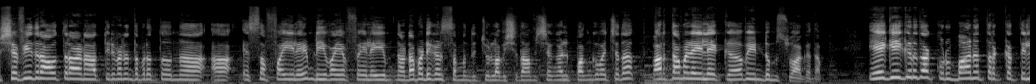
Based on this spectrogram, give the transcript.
ഷഫീദ് റാവുത്തറാണ് തിരുവനന്തപുരത്ത് നിന്ന് എസ് എഫ് ഐയിലെയും ഡിവൈഎഫ്ഐയിലെയും നടപടികൾ സംബന്ധിച്ചുള്ള വിശദാംശങ്ങൾ പങ്കുവച്ചത് വാർത്താമഴയിലേക്ക് വീണ്ടും സ്വാഗതം. ഏകീകൃത കുർബാന തർക്കത്തിൽ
